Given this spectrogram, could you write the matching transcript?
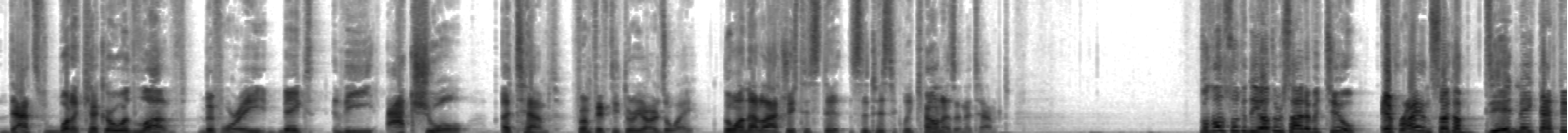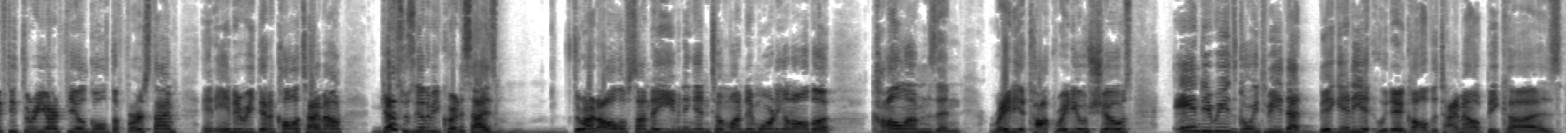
that's what a kicker would love before he makes the actual attempt from 53 yards away. The one that'll actually st- statistically count as an attempt. But let's look at the other side of it too. If Ryan Succop did make that 53 yard field goal the first time and Andy Reid didn't call a timeout, guess who's going to be criticized throughout all of Sunday evening until Monday morning on all the columns and radio talk radio shows? Andy Reid's going to be that big idiot who didn't call the timeout because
